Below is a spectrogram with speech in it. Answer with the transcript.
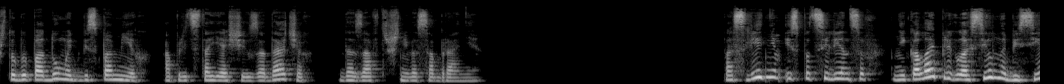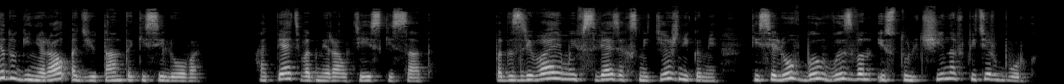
чтобы подумать без помех о предстоящих задачах до завтрашнего собрания. Последним из подселенцев Николай пригласил на беседу генерал-адъютанта Киселева. Опять в Адмиралтейский сад. Подозреваемый в связях с мятежниками, Киселев был вызван из Тульчина в Петербург.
